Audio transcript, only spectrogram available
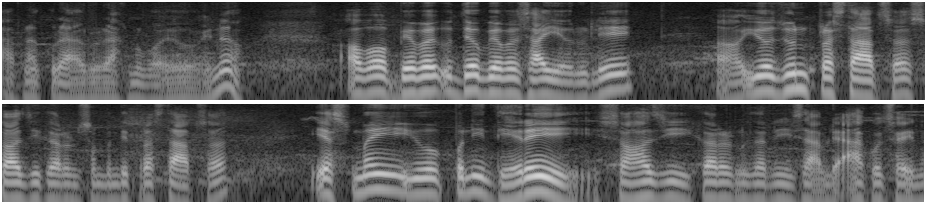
आफ्ना कुराहरू राख्नुभयो होइन? अब व्यव उद्योग व्यवसायीहरूले यो जुन प्रस्ताव छ सहजीकरण सम्बन्धी प्रस्ताव छ यसमै यो पनि धेरै सहजीकरण गर्ने हिसाबले आएको छैन।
